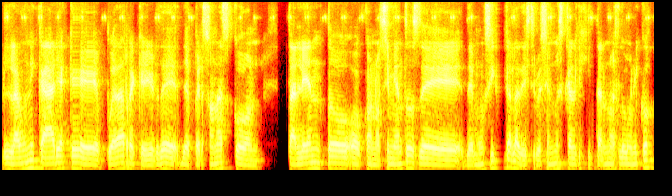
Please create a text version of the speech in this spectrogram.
la única área que pueda requerir de, de personas con talento o conocimientos de, de, música. La distribución musical digital no es lo único.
